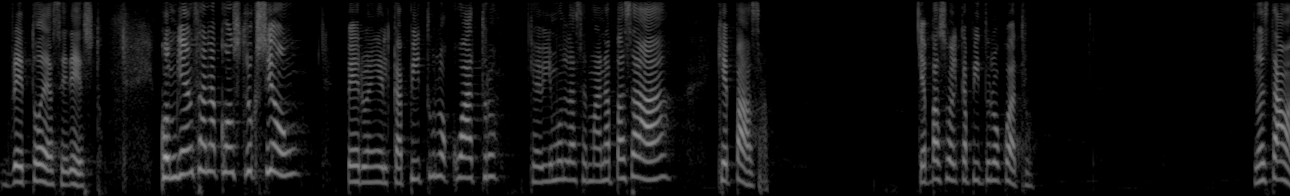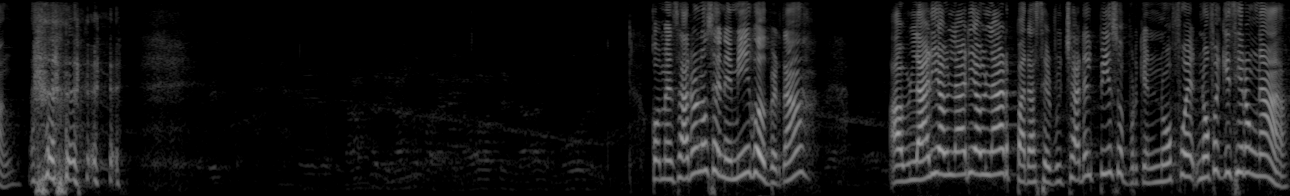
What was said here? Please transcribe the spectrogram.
reto de hacer esto. Comienza la construcción, pero en el capítulo 4 que vimos la semana pasada, ¿qué pasa? ¿Qué pasó el capítulo 4? No estaban. Comenzaron los enemigos, ¿verdad? Hablar y hablar y hablar para serruchar el piso, porque no fue, no fue que hicieron nada.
